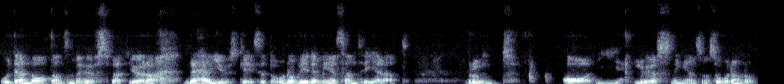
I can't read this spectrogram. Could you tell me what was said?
Och den datan som behövs för att göra det här use caset. Och då blir det mer centrerat runt AI-lösningen som sådan. Då.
